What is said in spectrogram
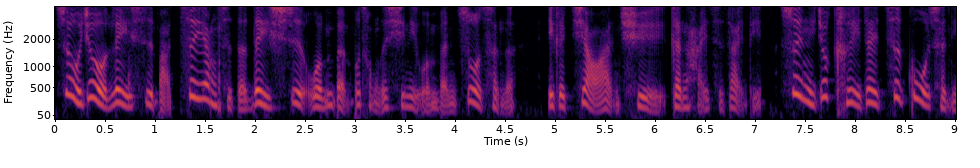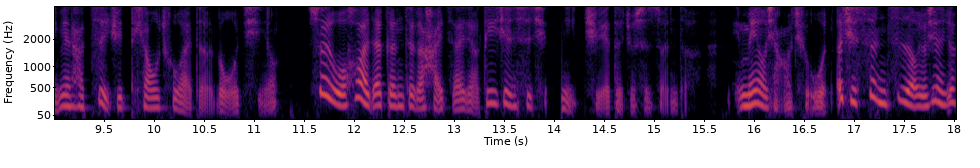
所以我就有类似把这样子的类似文本，不同的心理文本做成了一个教案去跟孩子在练，所以你就可以在这过程里面他自己去挑出来的逻辑哦。所以我后来在跟这个孩子在聊，第一件事情，你觉得就是真的，你没有想要去问，而且甚至哦，有些人就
